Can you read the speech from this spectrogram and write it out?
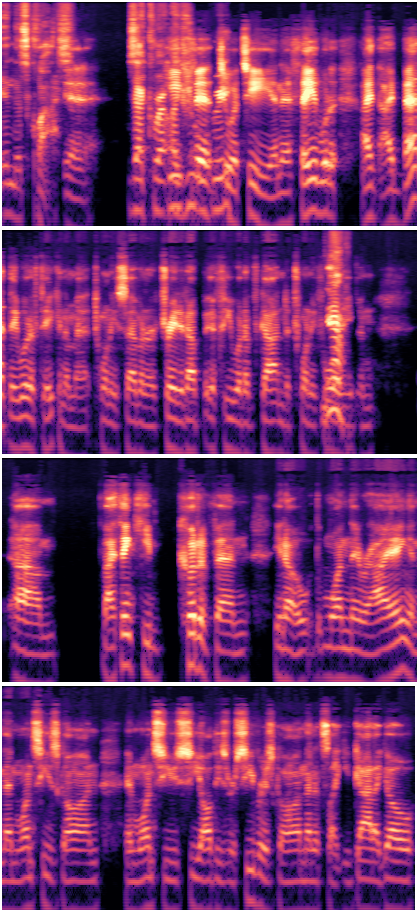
in this class. Yeah. Is that correct? He like fit to a T. And if they would I, I bet they would have taken him at 27 or traded up if he would have gotten to 24 yeah. even. Um, I think he could have been, you know, the one they were eyeing. And then once he's gone, and once you see all these receivers gone, then it's like you got to go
